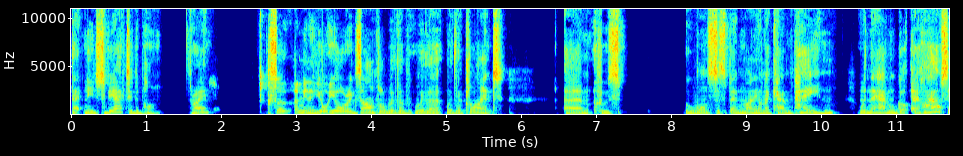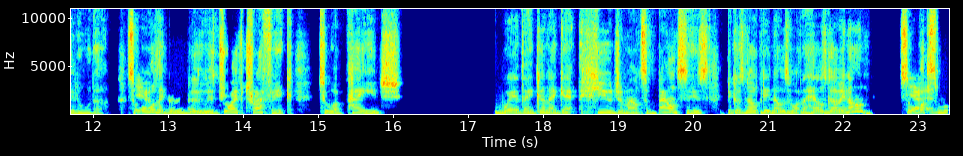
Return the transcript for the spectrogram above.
that needs to be acted upon, right? So I mean, your your example with a with a with a client um, who's who wants to spend money on a campaign when they haven't got their house in order. So yeah. all they're going to do is drive traffic to a page where they're going to get huge amounts of bounces because nobody knows what the hell's going on. So yeah, what's and-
